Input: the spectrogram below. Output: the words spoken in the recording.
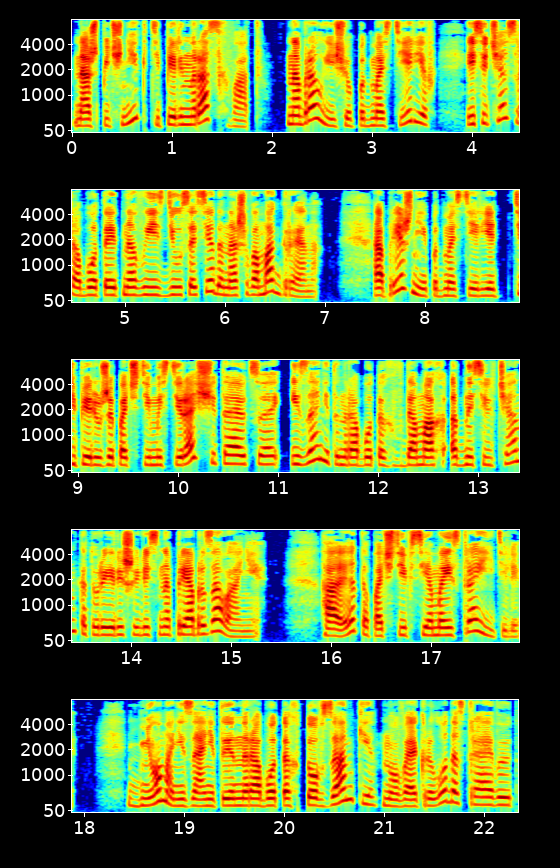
Наш печник теперь на расхват, Набрал еще подмастерьев и сейчас работает на выезде у соседа нашего Макгрена. А прежние подмастерья теперь уже почти мастера считаются и заняты на работах в домах односельчан, которые решились на преобразование. А это почти все мои строители. Днем они заняты на работах то в замке, новое крыло достраивают,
